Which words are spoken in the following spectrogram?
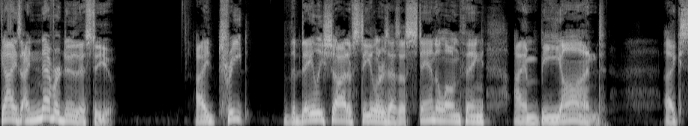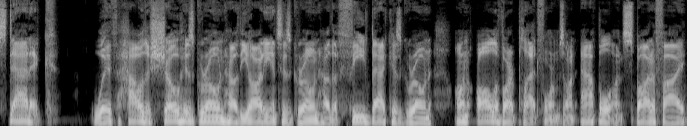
Guys, I never do this to you. I treat the daily shot of Steelers as a standalone thing. I am beyond ecstatic with how the show has grown, how the audience has grown, how the feedback has grown on all of our platforms, on Apple, on Spotify,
